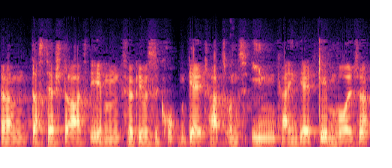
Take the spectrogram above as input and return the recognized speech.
ähm, dass der Staat eben für gewisse Gruppen Geld hat und ihnen kein Geld geben wollte.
